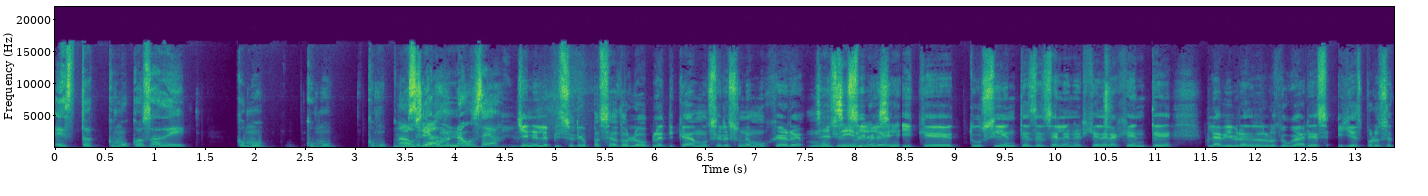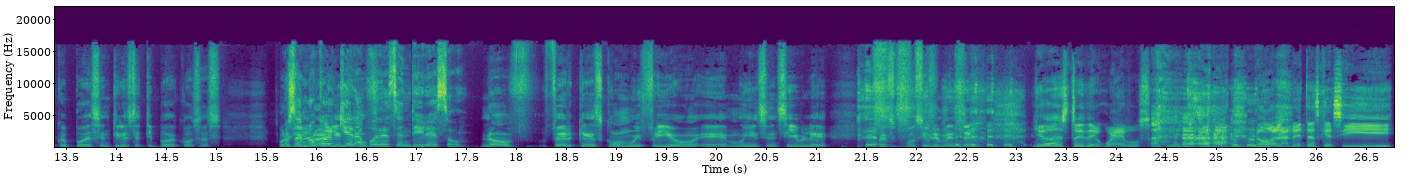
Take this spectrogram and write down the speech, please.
esto como cosa de, como, como, como, ¿cómo sería? ¿Náusea? Como náusea. Y en el episodio pasado lo platicábamos, eres una mujer muy Sensible, sensible, sí. y que tú sientes desde la energía de la gente, la vibra de los lugares y es por eso que puedes sentir este tipo de cosas. Por o sea, no cualquiera como- puede sentir eso. No, Fer que es como muy frío, eh, muy insensible, pues posiblemente. Yo estoy de huevos. no, la neta es que sí.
